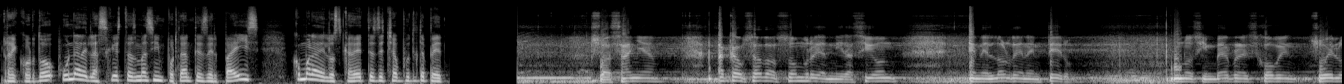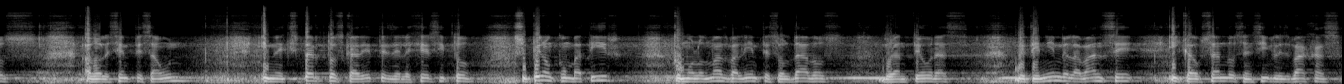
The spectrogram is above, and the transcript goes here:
recordó una de las gestas más importantes del país, como la de los cadetes de Chapultepec. Su hazaña ha causado asombro y admiración en el orden entero. Unos imberbres jovenzuelos, adolescentes aún, inexpertos cadetes del ejército, supieron combatir como los más valientes soldados durante horas, deteniendo el avance y causando sensibles bajas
